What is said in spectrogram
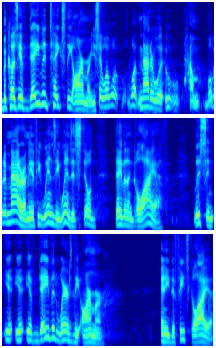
Because if David takes the armor, you say, well, what, what matter? What, how, what would it matter? I mean, if he wins, he wins. It's still David and Goliath. Listen, if, David wears the armor and he defeats Goliath,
